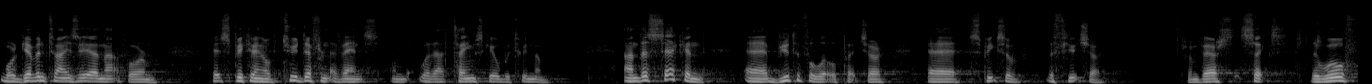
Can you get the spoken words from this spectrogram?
were given to Isaiah in that form, it's speaking of two different events and with a time scale between them. And this second uh, beautiful little picture uh, speaks of the future. From verse 6 The wolf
